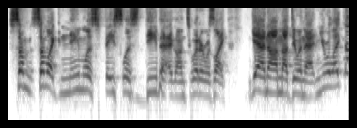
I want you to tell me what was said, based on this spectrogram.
some some like nameless, faceless d bag on Twitter was like. Yeah, no, I'm not doing that. And you were like, no,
